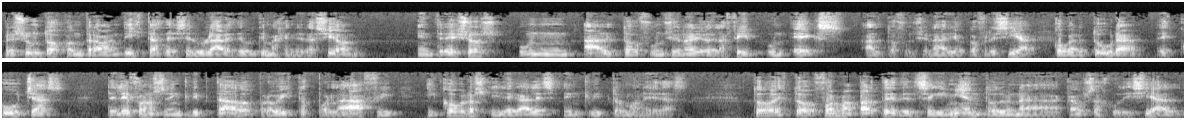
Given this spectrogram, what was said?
presuntos contrabandistas de celulares de última generación, entre ellos un alto funcionario de la FIP, un ex alto funcionario, que ofrecía cobertura, escuchas, teléfonos encriptados provistos por la AFI y cobros ilegales en criptomonedas. Todo esto forma parte del seguimiento de una causa judicial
